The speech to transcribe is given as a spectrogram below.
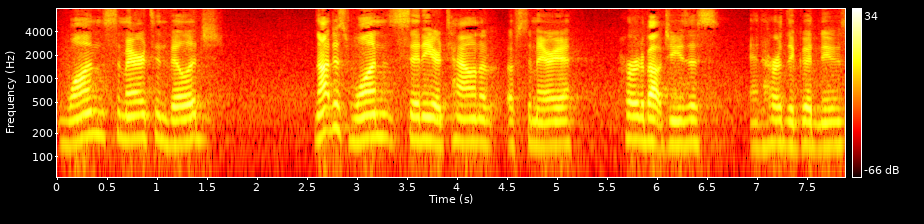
one Samaritan village, not just one city or town of, of Samaria heard about Jesus and heard the good news,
